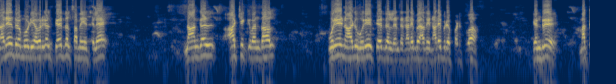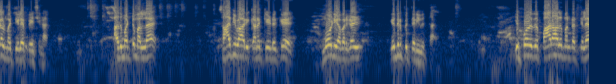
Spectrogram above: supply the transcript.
நரேந்திர மோடி அவர்கள் தேர்தல் சமயத்தில் நாங்கள் ஆட்சிக்கு வந்தால் ஒரே நாடு ஒரே தேர்தல் என்ற நடைபெற அதை நடைமுறைப்படுத்துவோம் என்று மக்கள் மத்தியிலே பேசினார். அது மட்டுமல்ல சாதிவாரி கணக்கீடுக்கு மோடி அவர்கள் எதிர்ப்பு தெரிவித்தார். இப்பொழுது பாராளுமன்றத்தில்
